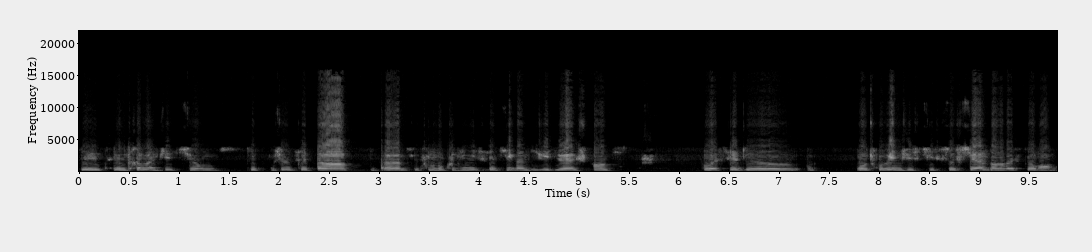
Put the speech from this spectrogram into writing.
C'est une très bonne question. Je ne sais pas. Euh, ce sont beaucoup d'initiatives individuelles, je pense, pour essayer de retrouver une justice sociale dans le restaurant.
